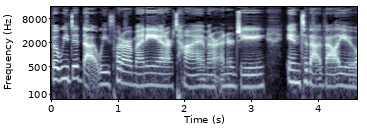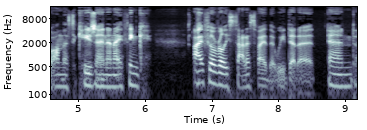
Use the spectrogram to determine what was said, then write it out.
but we did that. We put our money and our time and our energy into that value on this occasion and I think I feel really satisfied that we did it and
